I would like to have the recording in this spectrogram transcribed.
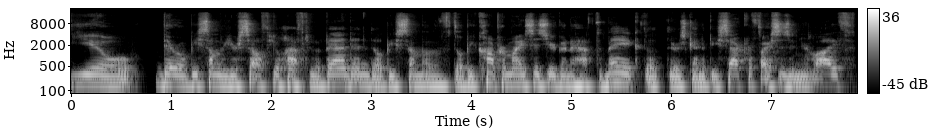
You'll there will be some of yourself you'll have to abandon. There'll be some of there'll be compromises you're going to have to make. There's going to be sacrifices in your life.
